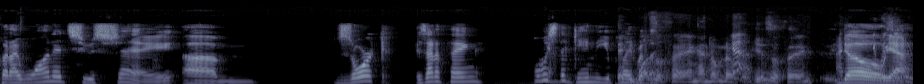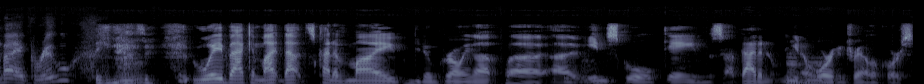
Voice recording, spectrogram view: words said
but I wanted to say, um, Zork, is that a thing? What was the game that you played it with? was a thing. I don't know if it is a thing. I- it no, was yeah, by a Grue. way back in my that's kind of my you know growing up uh, uh, in school games. Uh, that and you know Mhm. Oregon Trail, of course.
